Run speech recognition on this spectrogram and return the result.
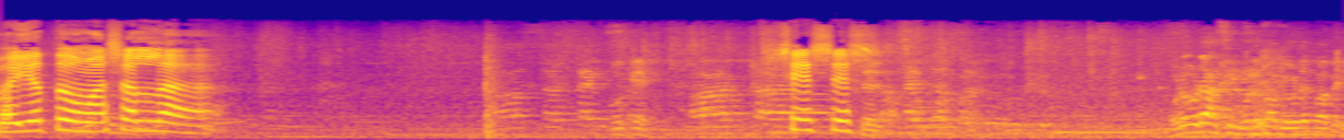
ভাইয়া তো, মাশাল্লাহ। ওকে শেষ। শেষ ওটা পাবে ওটা পাবে।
